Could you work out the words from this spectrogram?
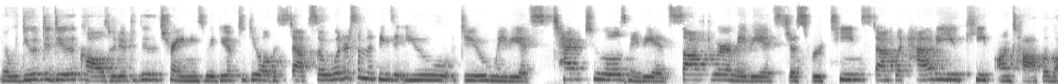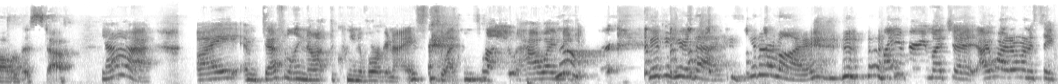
know we do have to do the calls we do have to do the trainings we do have to do all the stuff. So what are some of the things that you do? Maybe it's tech tools maybe it's software maybe it's just routine stuff. Like how do you keep on top of all of this stuff? Yeah, I am definitely not the queen of organized, so I can tell you how I make it work. Good to hear that, because neither am I. I am very much a, I don't want want to say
